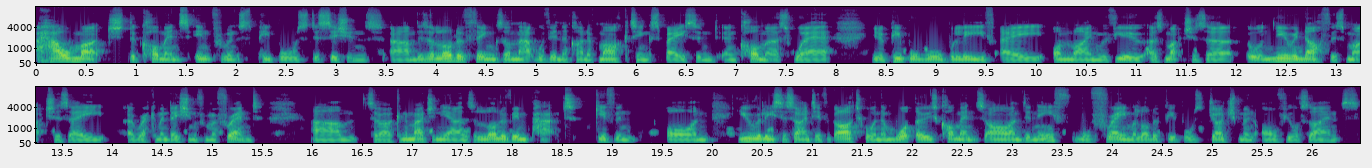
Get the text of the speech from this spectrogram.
how much the comments influence people's decisions. Um, there's a lot of things on that within the kind of marketing space and, and commerce where you know people will believe a online review as much as a or near enough as much as a, a recommendation from a friend. Um, so I can imagine, yeah, there's a lot of impact given on you release a scientific article and then what those comments are underneath will frame a lot of people's judgment of your science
